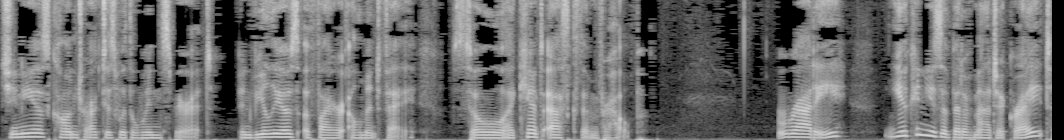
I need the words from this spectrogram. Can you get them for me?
Ginia's contract is with a wind spirit, and Velio's a fire element fae, so I can't ask them for help. Ratty, you can use a bit of magic, right?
